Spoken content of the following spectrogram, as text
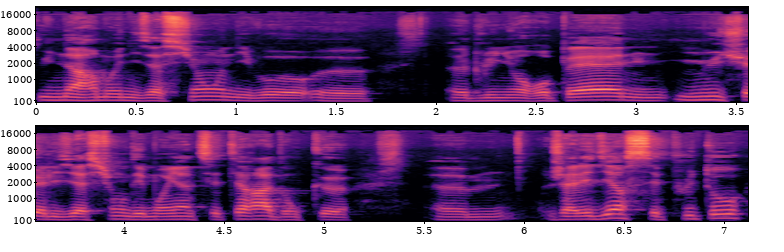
une harmonisation au niveau de l'Union européenne, une mutualisation des moyens, etc. Donc, j'allais dire, c'est plutôt,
